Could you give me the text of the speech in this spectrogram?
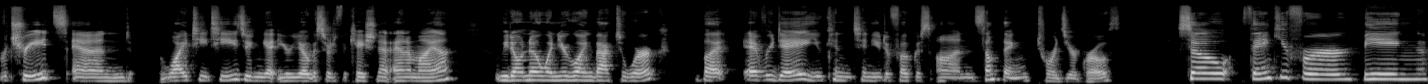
retreats and YTTs. You can get your yoga certification at Anamaya. We don't know when you're going back to work, but every day you continue to focus on something towards your growth. So thank you for being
